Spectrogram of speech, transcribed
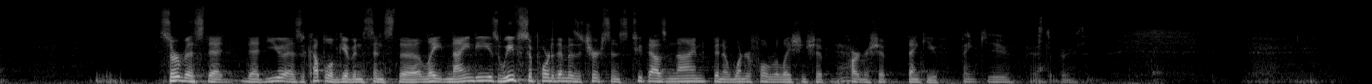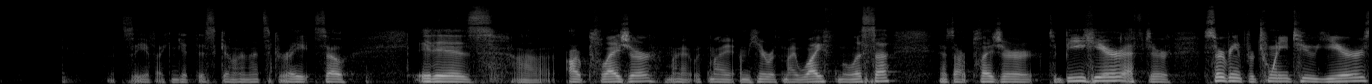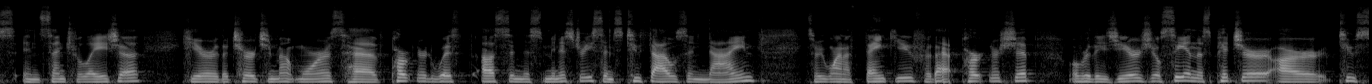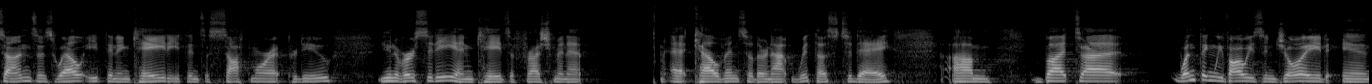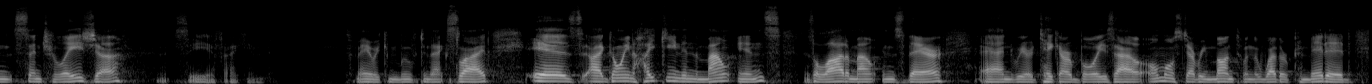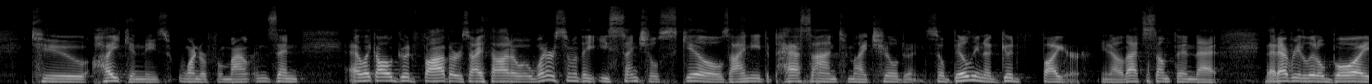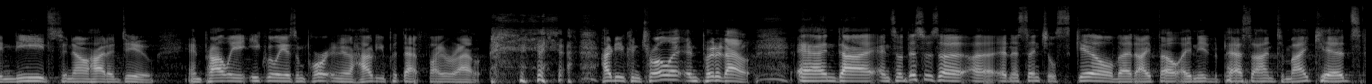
service that, that you as a couple have given since the late 90s. We've supported them as a church since 2009. Been a wonderful relationship, yeah. partnership. Thank you. Thank you, Pastor Bruce. Let's see if I can get this going. That's great. So, it is uh, our pleasure, my, with my, I'm here with my wife, Melissa. It's our pleasure to be here after serving for 22 years in Central Asia. Here, the church in Mount Morris have partnered with us in this ministry since 2009. So we want to thank you for that partnership over these years. You'll see in this picture our two sons as well, Ethan and Cade. Ethan's a sophomore at Purdue University, and Cade's a freshman at at Calvin, so they're not with us today. Um, but uh, one thing we've always enjoyed in Central Asia, let's see if I can, so maybe we can move to the next slide, is uh, going hiking in the mountains. There's a lot of mountains there, and we would take our boys out almost every month when the weather permitted to hike in these wonderful mountains. And and like all good fathers, I thought, oh, what are some of the essential skills I need to pass on to my children? So, building a good fire, you know, that's something that, that every little boy needs to know how to do. And probably equally as important, how do you put that fire out? how do you control it and put it out? And, uh, and so, this was a, a, an essential skill that I felt I needed to pass on to my kids.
